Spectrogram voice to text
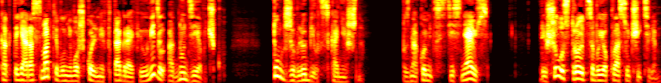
Как-то я рассматривал у него школьные фотографии, увидел одну девочку. Тут же влюбился, конечно. Познакомиться стесняюсь. Решил устроиться в ее класс учителем.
